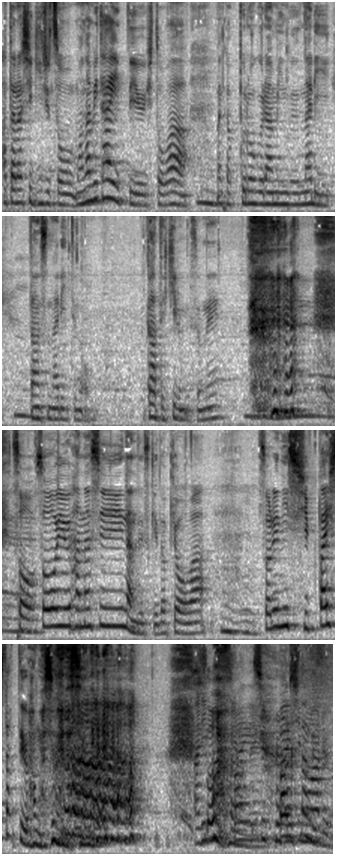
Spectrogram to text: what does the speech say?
新しい技術を学びたいっていう人は、うんなんかプログラミングなりうんダンスなりっていうのができるんですよね。そうそういう話なんですけど今日は。うんうん。それに失敗したっていう話なんですよね。そう。失敗したんです。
